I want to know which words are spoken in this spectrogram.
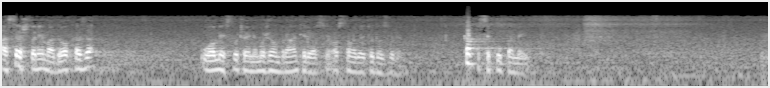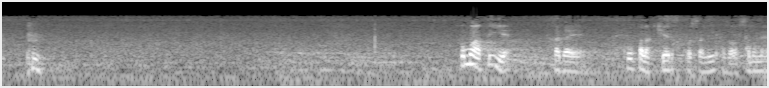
A sve što nema dokaza, u ome slučaju ne možemo braniti jer je osnova da je to dozvoljeno. Kako se kupa mejit? Umu Atije, kada je kupala kćerku poslanika za osaleme,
